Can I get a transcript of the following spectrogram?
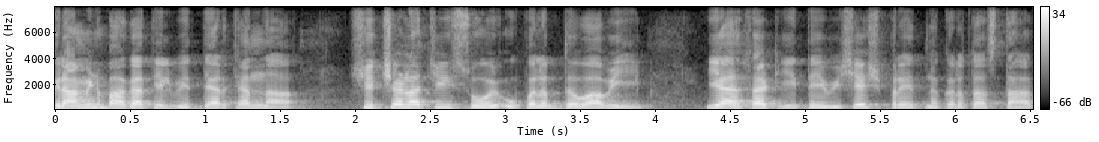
ग्रामीण भागातील विद्यार्थ्यांना शिक्षणाची सोय उपलब्ध व्हावी यासाठी ते विशेष प्रयत्न करत असतात.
